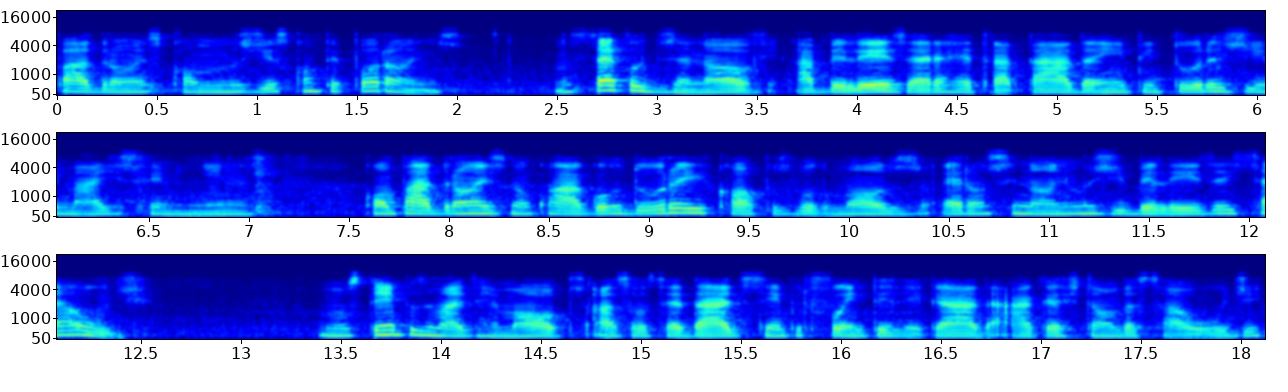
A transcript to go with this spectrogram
padrões como nos dias contemporâneos. No século XIX, a beleza era retratada em pinturas de imagens femininas com padrões no qual a gordura e corpos volumosos eram sinônimos de beleza e saúde. Nos tempos mais remotos, a sociedade sempre foi interligada à questão da saúde,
